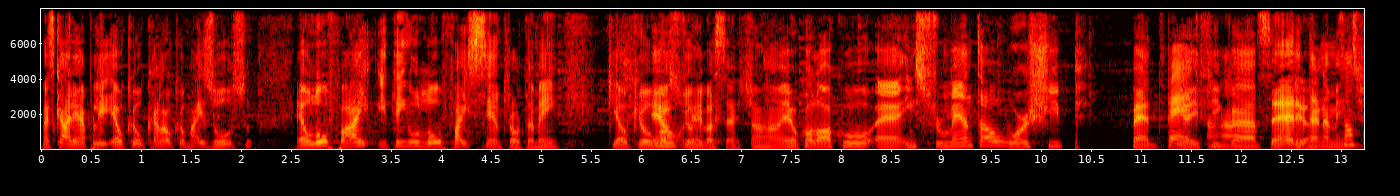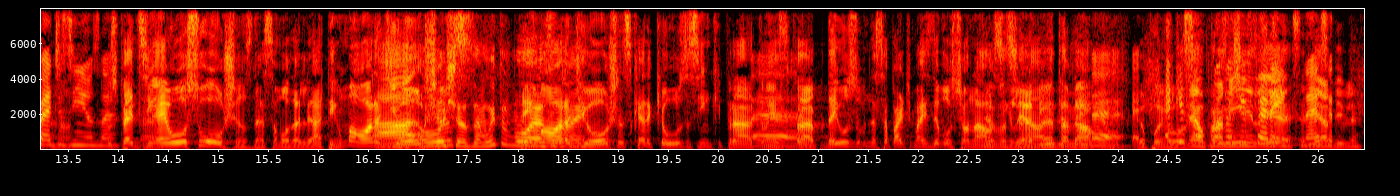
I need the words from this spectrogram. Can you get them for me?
Mas, cara, é, play- é o, que o canal que eu mais ouço. É o Lo-Fi e tem o Lo-Fi Central também, que é o que eu, Eu- gosto de ouvir eu- bastante. Aham, eu coloco é, Instrumental Worship Pad. Pad, e aí fica Sério? eternamente. São os padzinhos, né? Os padzinhos, é. eu ouço Oceans nessa modalidade. Tem uma hora Ah, de Oceans. Oceans, é muito boa Tem uma hora também. de Oceans que era que eu uso assim que pra, também, pra daí eu uso nessa parte mais devocional, assim, ler a Devocional, eu Bíblia e também. tal. É, é. Eu ponho É que são Não, coisas mim, diferentes, ler- né? ler a Você- Bíblia.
